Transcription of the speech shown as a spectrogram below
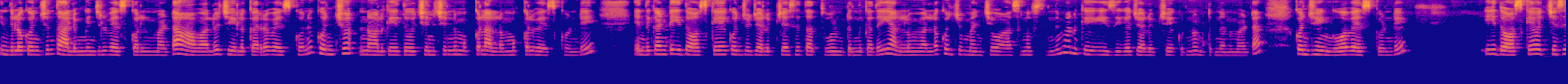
ఇందులో కొంచెం తాలింపు గింజలు వేసుకోవాలన్నమాట. ఆవాలు జీలకర్ర వేసుకొని కొంచెం నాలుగైదు చిన్న చిన్న ముక్కలు అల్లం ముక్కలు వేసుకోండి. ఎందుకంటే ఈ దోసకాయ కొంచెం జలుబు చేసే తత్వం ఉంటుంది కదా ఈ అల్లం వల్ల కొంచెం మంచి వాసన వస్తుంది. మనకి ఈజీగా జలుబు చేయకుండా ఉంటుంది కొంచెం ఇంగువ వేసుకోండి. ఈ దోసకాయ వచ్చేసి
